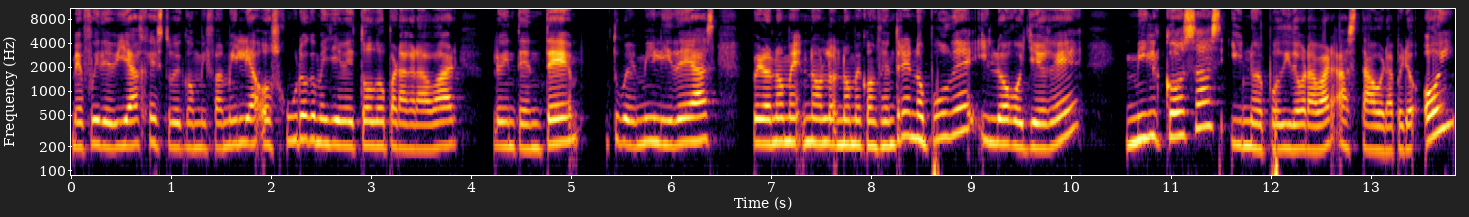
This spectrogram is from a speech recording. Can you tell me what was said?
me fui de viaje, estuve con mi familia, os juro que me llevé todo para grabar, lo intenté, tuve mil ideas, pero no me, no, no me concentré, no pude y luego llegué mil cosas y no he podido grabar hasta ahora, pero hoy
